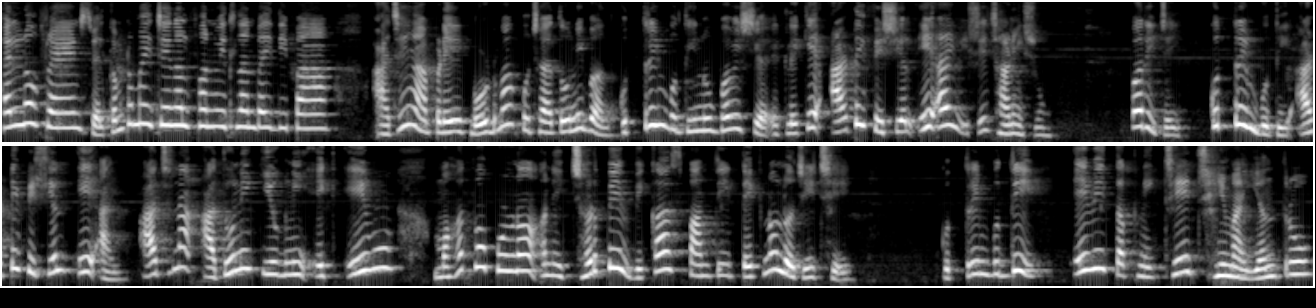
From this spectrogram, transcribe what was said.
Hello friends welcome to my channel fun with લનભાઈ દીપા આજે આપણે બોર્ડમાં પૂછાતો નિબંધ કૃત્રિમ બુદ્ધિનું ભવિષ્ય એટલે કે આર્ટિફિશિયલ એઆઈ વિશે જાણીશું. પરિચય, કૃત્રિમ બુદ્ધિ આર્ટિફિશિયલ એઆઈ આજના આધુનિક યુગની એક એવું મહત્ત્વપૂર્ણ અને ઝડપે વિકાસ પામતી ટેકનોલોજી છે. કૃત્રિમ બુદ્ધિ એવી તકનીક છે જેમાં યંત્રો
